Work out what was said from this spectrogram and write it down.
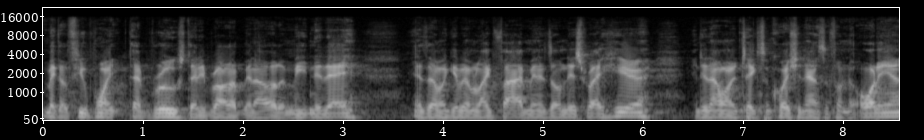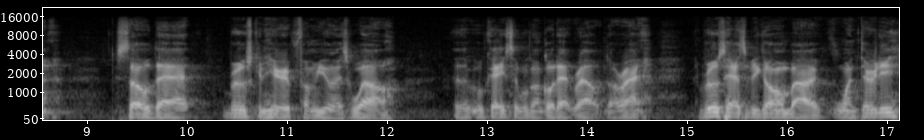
make a few points that Bruce, that he brought up in our other meeting today. And so I'm to give him like five minutes on this right here. And then I want to take some question and answer from the audience so that Bruce can hear it from you as well. Uh, Okay, so we're going to go that route, all right? Bruce has to be gone by 1:30.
